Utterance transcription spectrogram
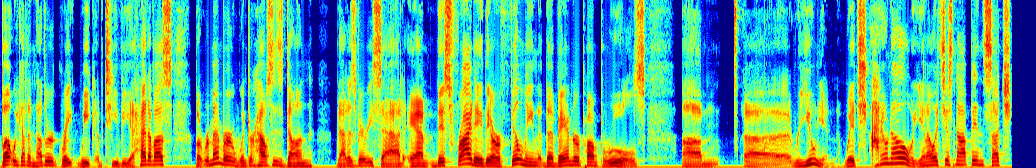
but we got another great week of TV ahead of us. But remember, Winter House is done. That is very sad. And this Friday, they are filming the Vanderpump Rules. Um, uh, reunion, which I don't know. You know, it's just not been such.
